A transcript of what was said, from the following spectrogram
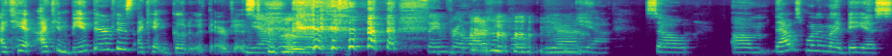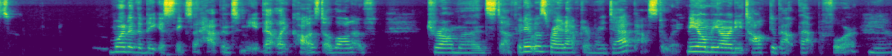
I can't I can be a therapist I can't go to a therapist Yeah. Same for a lot of people. Yeah. yeah so um that was one of my biggest one of the biggest things that happened to me that like caused a lot of drama and stuff and it was right after my dad passed away naomi already talked about that before Yeah.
